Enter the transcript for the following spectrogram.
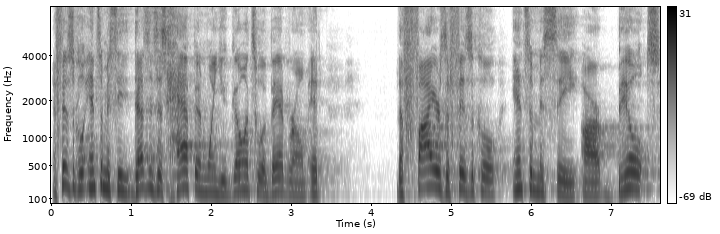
And physical intimacy doesn't just happen when you go into a bedroom. It the fires of physical intimacy are built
